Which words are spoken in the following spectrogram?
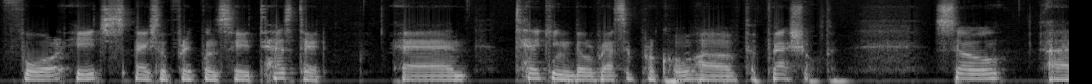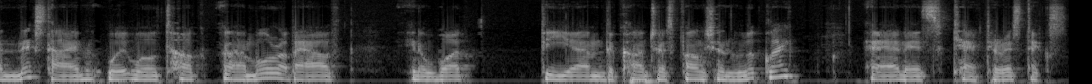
for each spatial frequency tested and taking the reciprocal of the threshold. So uh, next time we will talk uh, more about you know what the um, the contrast function look like and its characteristics.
